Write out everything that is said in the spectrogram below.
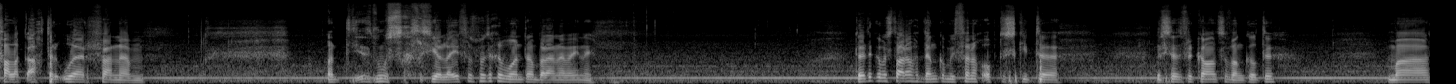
val ek agteroor van ehm um, want jy moes jou lyf is nie gewoond aan brandewyn nie. Toe het ek op 'n stadium gedink om die vinnig op te skiet uh, na die Suid-Afrikaanse winkel toe. Maar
